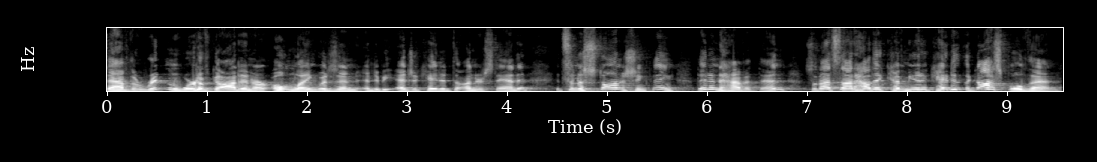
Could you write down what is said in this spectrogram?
to have the written Word of God in our own language and, and to be educated to understand it? It's an astonishing thing. They didn't have it then, so that's not how they communicated the gospel then.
